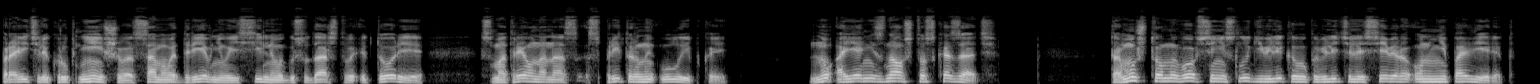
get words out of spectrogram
правителя крупнейшего, самого древнего и сильного государства Этории, смотрел на нас с приторной улыбкой. Ну, а я не знал, что сказать. Тому, что мы вовсе не слуги великого повелителя Севера, он не поверит.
